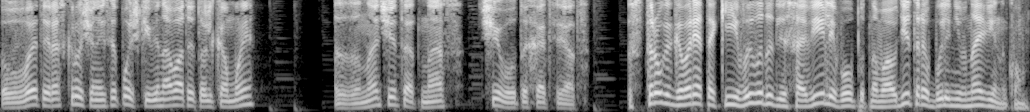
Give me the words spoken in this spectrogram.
В этой раскрученной цепочке виноваты только мы? Значит, от нас чего-то хотят. Строго говоря, такие выводы для Савельева, опытного аудитора, были не в новинку.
